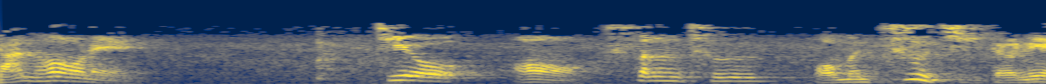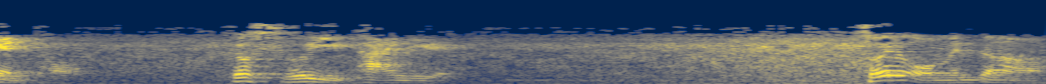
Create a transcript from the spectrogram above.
然后呢，就哦生出我们自己的念头，就死于攀缘。所以我们的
